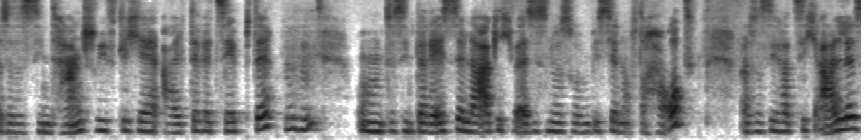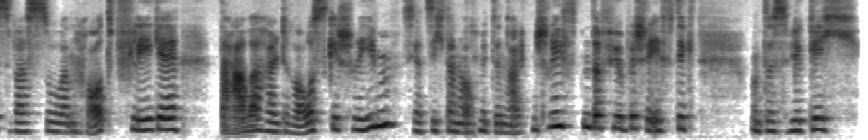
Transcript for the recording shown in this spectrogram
Also das sind handschriftliche alte Rezepte. Mhm. Und das Interesse lag, ich weiß es nur so ein bisschen auf der Haut. Also sie hat sich mhm. alles, was so an Hautpflege da war, halt rausgeschrieben. Sie hat sich dann auch mit den alten Schriften dafür beschäftigt und das wirklich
